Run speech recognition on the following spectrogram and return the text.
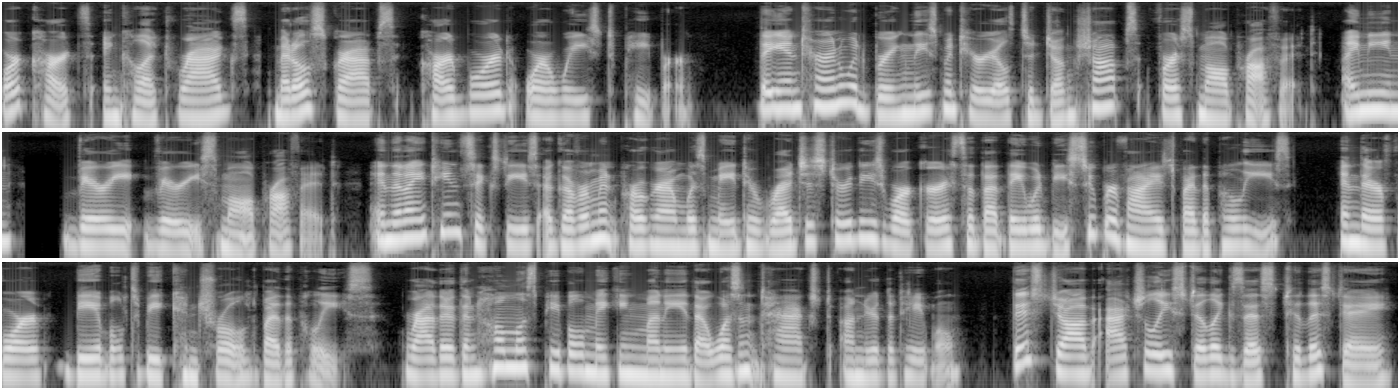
or carts and collect rags, metal scraps, cardboard, or waste paper. They in turn would bring these materials to junk shops for a small profit. I mean, very, very small profit. In the 1960s, a government program was made to register these workers so that they would be supervised by the police and therefore be able to be controlled by the police, rather than homeless people making money that wasn't taxed under the table. This job actually still exists to this day,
